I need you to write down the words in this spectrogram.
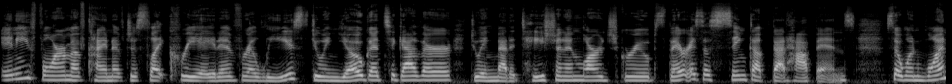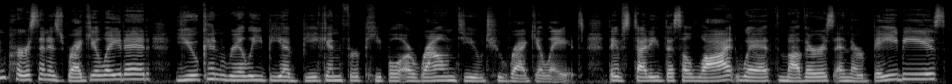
any form of kind of just like creative release, doing yoga together, doing meditation in large groups, there is a sync up that happens. So when one person is regulated, you can really be a beacon for people around you to regulate. They've studied this a lot with mothers and their babies,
